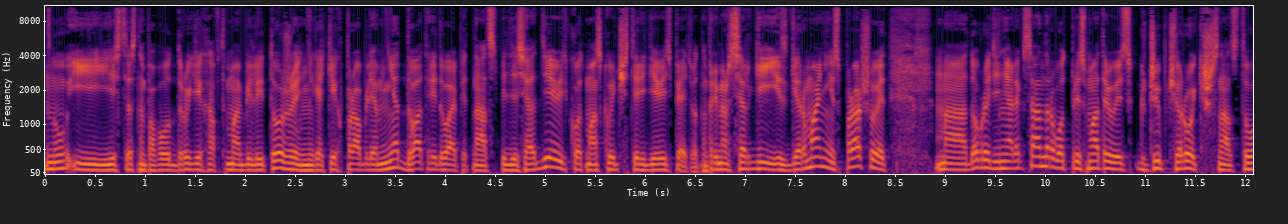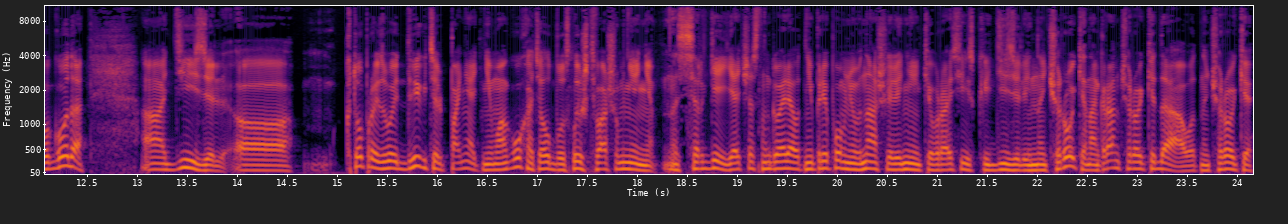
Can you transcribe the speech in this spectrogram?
Ну и, естественно, по поводу других автомобилей тоже никаких проблем нет. 232-1559, код Москвы 495. Вот, например, Сергей из Германии спрашивает. «А, Добрый день, Александр. Вот присматриваясь к джип Cherokee 16 года, а, дизель кто производит двигатель, понять не могу, хотел бы услышать ваше мнение. Сергей, я, честно говоря, вот не припомню в нашей линейке в российской дизелей на Чироке, на Гранд Чироке, да, а вот на Чироке,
